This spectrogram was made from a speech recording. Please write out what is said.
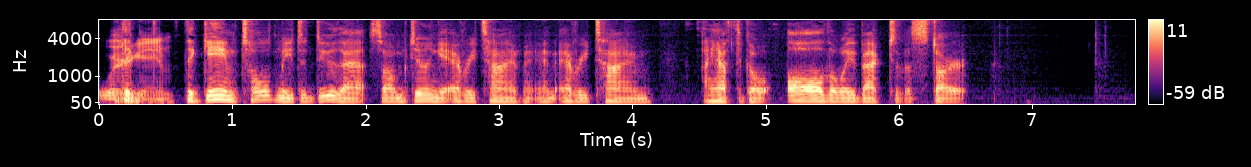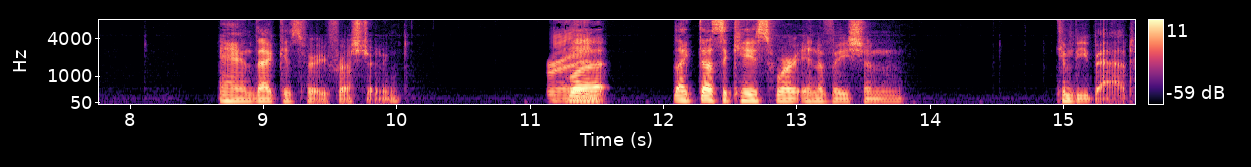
the, game. the game told me to do that, so I'm doing it every time, and every time I have to go all the way back to the start. And that gets very frustrating. Right. But like that's a case where innovation can be bad.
